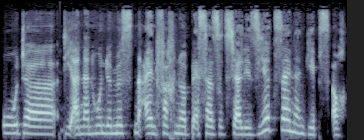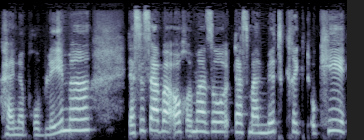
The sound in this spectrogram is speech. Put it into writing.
oder die anderen Hunde müssten einfach nur besser sozialisiert sein, dann gäbe es auch keine Probleme. Das ist aber auch immer so, dass man mitkriegt, okay,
